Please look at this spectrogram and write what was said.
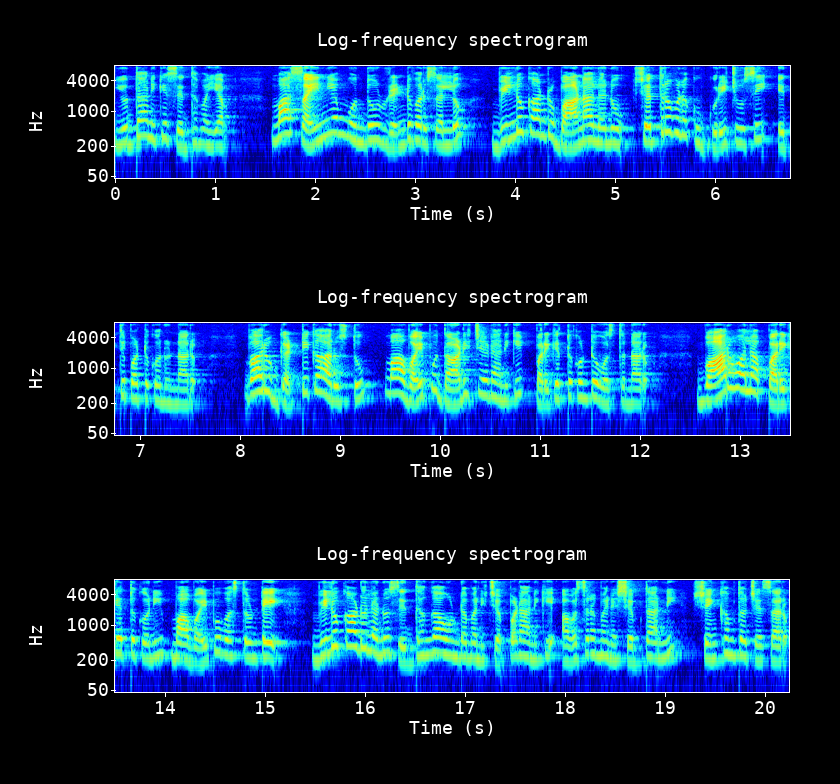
యుద్ధానికి సిద్ధమయ్యాం. మా సైన్యం ముందు రెండు వరుసల్లో విల్లుకాండ్రు బాణాలను శత్రువులకు గురిచూసి ఎత్తిపట్టుకొనున్నారు వారు గట్టిగా అరుస్తూ మా వైపు దాడి చేయడానికి పరిగెత్తుకుంటూ వస్తున్నారు. వారు అలా పరిగెత్తుకొని మా వైపు వస్తుంటే విలుకాడులను సిద్ధంగా ఉండమని చెప్పడానికి అవసరమైన శబ్దాన్ని శంఖంతో చేశారు.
